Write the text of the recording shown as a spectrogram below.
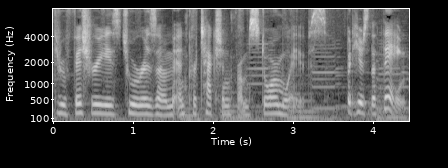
through fisheries, tourism, and protection from storm waves. But here's the thing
